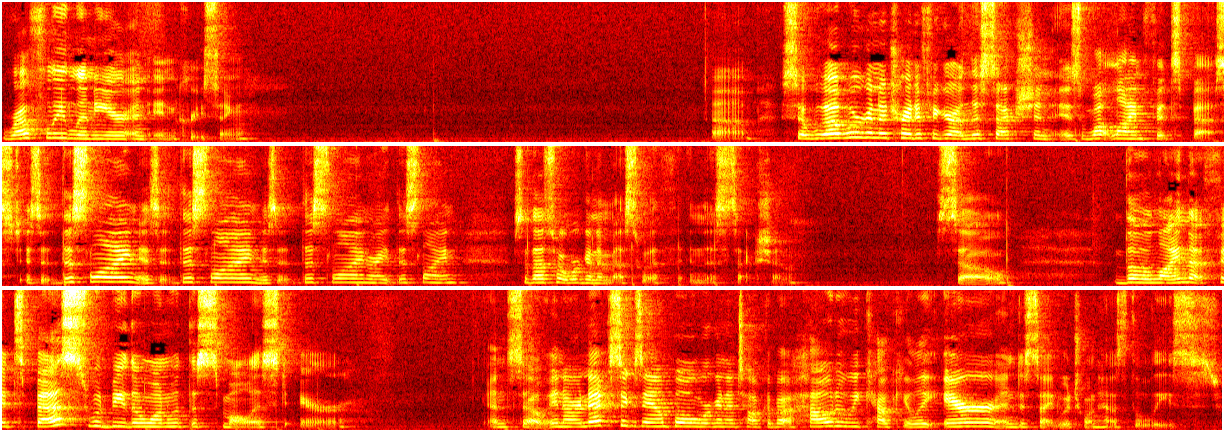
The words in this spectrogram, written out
Roughly linear and increasing. Um, so what we're going to try to figure out in this section is what line fits best. Is it this line? Is it this line? Is it this line, right? This line? So that's what we're going to mess with in this section. So the line that fits best would be the one with the smallest error. And so in our next example, we're going to talk about how do we calculate error and decide which one has the least.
